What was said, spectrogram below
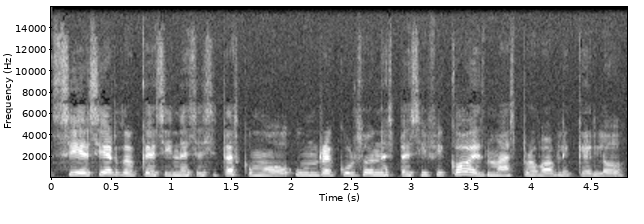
sí es cierto que si necesitas como un recurso en específico, es más probable que lo,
